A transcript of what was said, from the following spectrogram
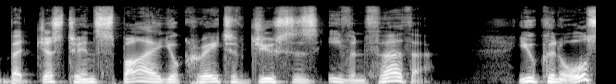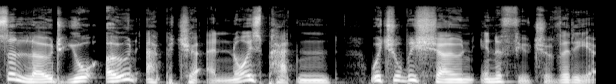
But just to inspire your creative juices even further, You can also load your own aperture and noise pattern, which will be shown in a future video.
